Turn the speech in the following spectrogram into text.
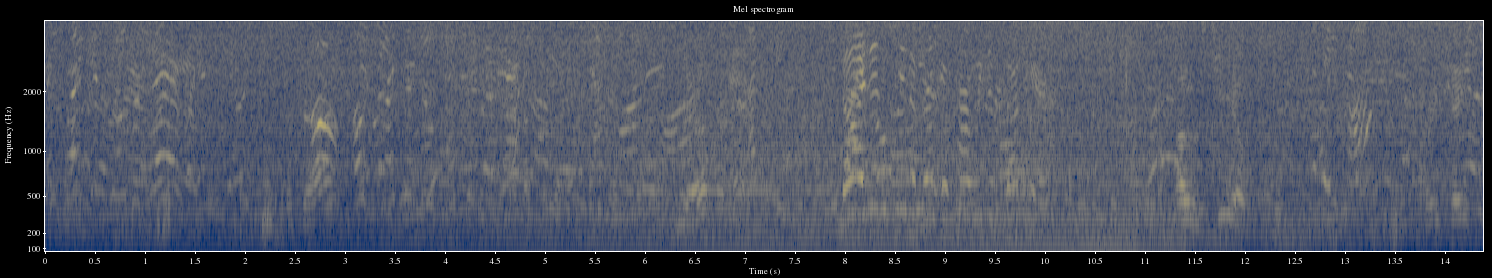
It's like it's over there, but in the ocean. What's that? Oh, it's like it's over there. Yes. No, I didn't see the burger car. We just got here. Oh, it was Cheetos. They talk? Very tasty.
